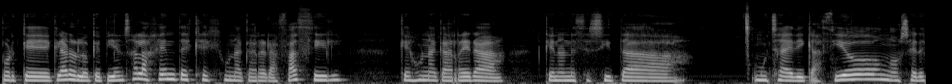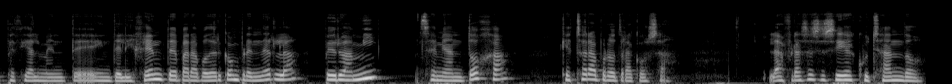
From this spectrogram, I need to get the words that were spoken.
porque, claro, lo que piensa la gente es que es una carrera fácil, que es una carrera que no necesita mucha dedicación o ser especialmente inteligente para poder comprenderla, pero a mí se me antoja que esto era por otra cosa. La frase se sigue escuchando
